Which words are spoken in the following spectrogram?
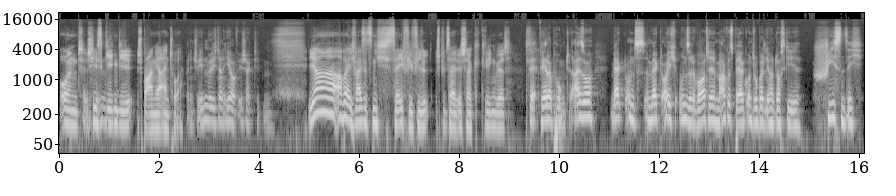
und schießt gegen die Spanier ein Tor. Bei den Schweden würde ich dann eher auf Ishak tippen. Ja, aber ich weiß jetzt nicht safe, wie viel Spielzeit Ishak kriegen wird. Fairer Punkt. Also merkt uns, merkt euch unsere Worte. Markus Berg und Robert Lewandowski schießen sich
